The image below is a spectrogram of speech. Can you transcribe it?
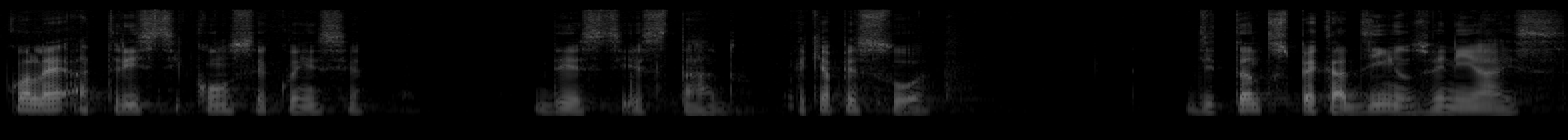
Qual é a triste consequência deste estado? É que a pessoa, de tantos pecadinhos veniais,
